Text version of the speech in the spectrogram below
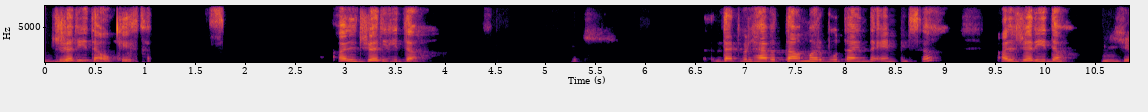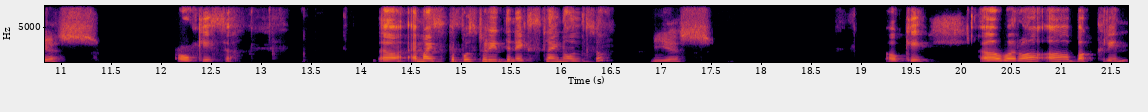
Jarida. Jarida. Okay, sir. Al Jarida yes. That will have a ta marbuta in the end, sir. Al Jarida. yes Okay, sir. Uh, am I supposed to read the next line also? yes Okay. Uh, وراء بكر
